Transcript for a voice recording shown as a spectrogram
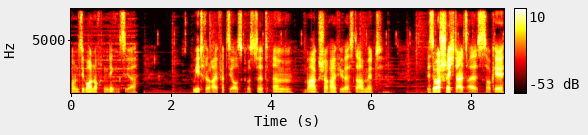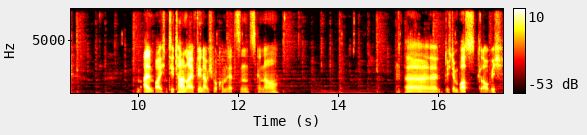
Und sie brauchen noch links ja. Mithril-Reif hat sie ausgerüstet. Ähm, magischer Reif, wie wäre es damit? Ist aber schlechter als alles. Okay. In allen Bereichen Titanreif, den habe ich bekommen letztens, genau. Äh, durch den Boss, glaube ich.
